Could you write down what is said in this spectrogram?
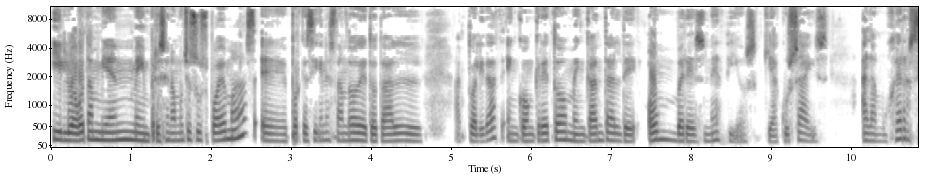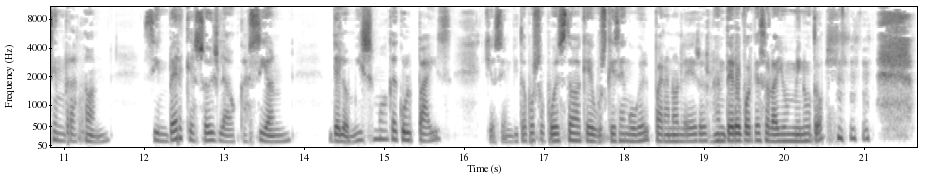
Y luego también me impresiona mucho sus poemas eh, porque siguen estando de total actualidad. En concreto me encanta el de hombres necios que acusáis a la mujer sin razón, sin ver que sois la ocasión de lo mismo que culpáis, que os invito por supuesto a que busquéis en Google para no leeroslo entero porque solo hay un minuto,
